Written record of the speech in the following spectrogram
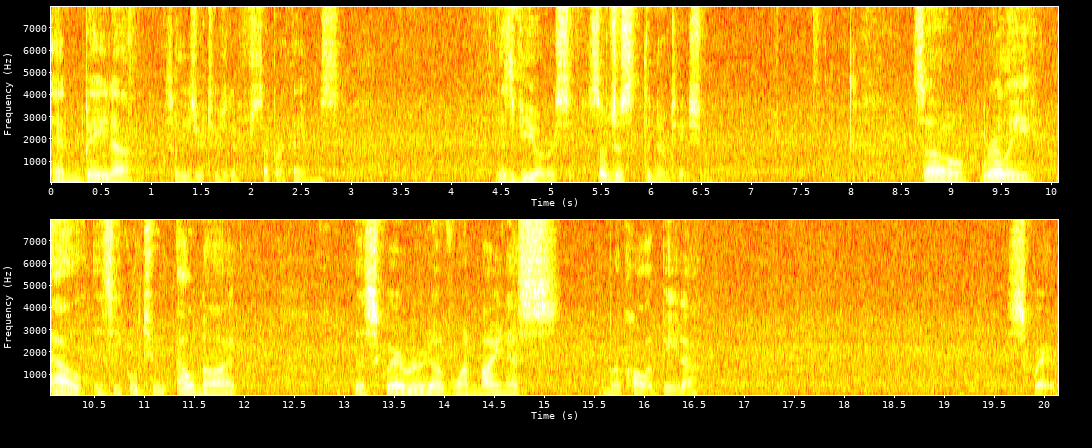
And beta, so these are two separate things, is v over c. So just the notation. So really, L is equal to L naught, the square root of 1 minus, I'm going to call it beta, squared.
